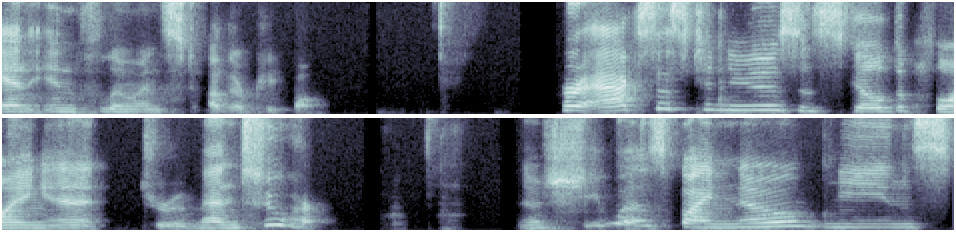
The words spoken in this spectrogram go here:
and influenced other people. Her access to news and skill deploying it drew men to her. Now, she was by no means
